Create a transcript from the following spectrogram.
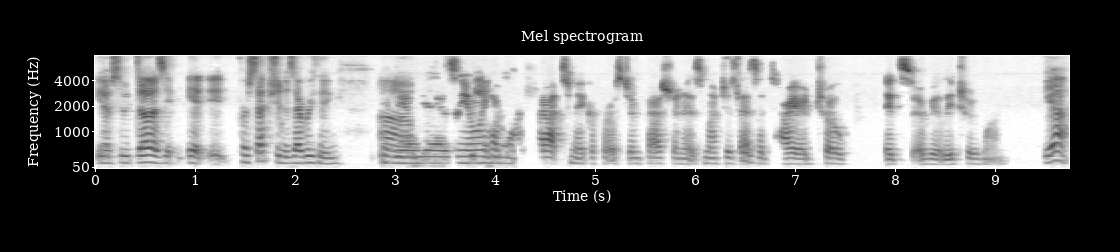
you know, so it does. It, it, it perception is everything. It really um, is. You only have one shot to make a first impression. As much as that's a tired trope, it's a really true one. Yeah,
